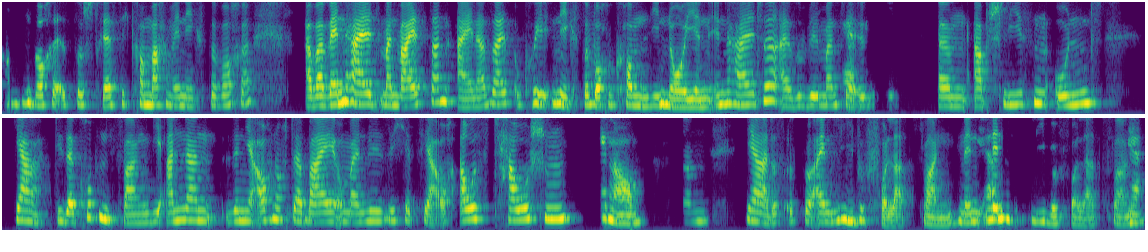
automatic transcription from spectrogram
komm, die Woche ist so stressig, komm, machen wir nächste Woche. Aber wenn halt, man weiß dann einerseits, okay, nächste Woche kommen die neuen Inhalte, also will man es ja. ja. irgendwie ähm, abschließen und ja, dieser Gruppenzwang, die anderen sind ja auch noch dabei und man will sich jetzt ja auch austauschen. Genau. Ähm, ja, das ist so ein liebevoller Zwang. Nenn, ja. Nennen es liebevoller Zwang. Ja.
